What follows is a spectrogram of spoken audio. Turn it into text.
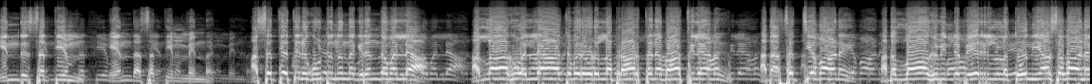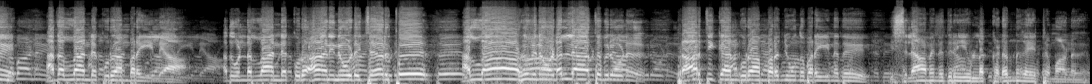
എന്ത് സത്യം? എന്ത് അസത്യം എന്ന്. അസത്യത്തിന് കൂട്ടുനിന്ന ഗ്രന്ഥമല്ല. അള്ളാഹു അല്ലാത്തവരോടുള്ള പ്രാർത്ഥന ബാത്തിലാണ്. അത് അസത്യമാണ്. അത് അള്ളാഹുവിന്റെ പേരിലുള്ള തോന്നിയാസമാണ്. അത് അള്ളാന്റെ ഖുർആൻ പറയില്ല. അതുകൊണ്ട് അള്ളാന്റെ ഖുർആാനിനോട് ചേർത്ത് അള്ളാഹുവിനോടല്ലാത്തവരോട് പ്രാർത്ഥിക്കാൻ ഖുർആൻ പറഞ്ഞു എന്ന് പറയുന്നത് ഇസ്ലാമിനെതിരെയുള്ള കടന്നുകയറ്റമാണ്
